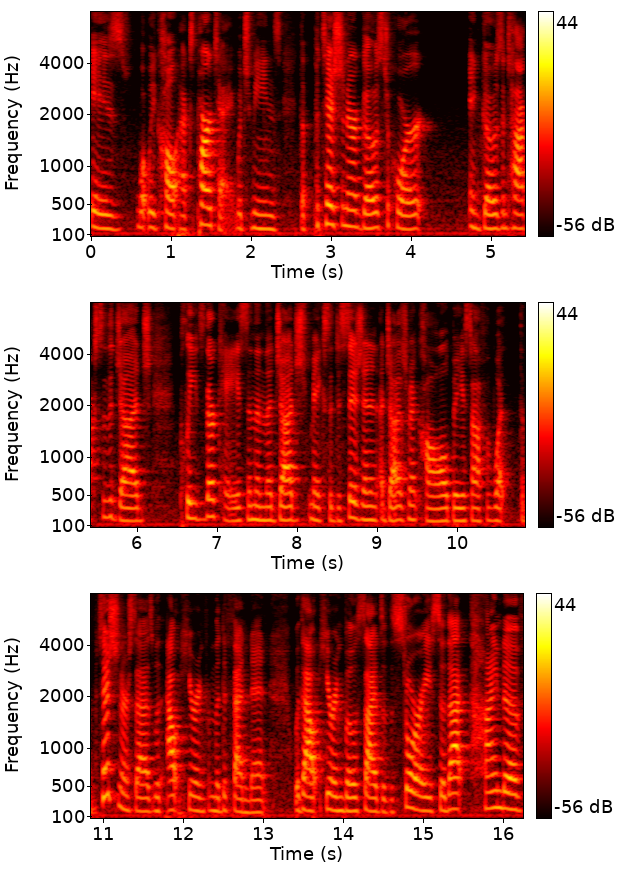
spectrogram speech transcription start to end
is what we call ex parte, which means the petitioner goes to court and goes and talks to the judge, pleads their case, and then the judge makes a decision, a judgment call based off of what the petitioner says without hearing from the defendant, without hearing both sides of the story. So that kind of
